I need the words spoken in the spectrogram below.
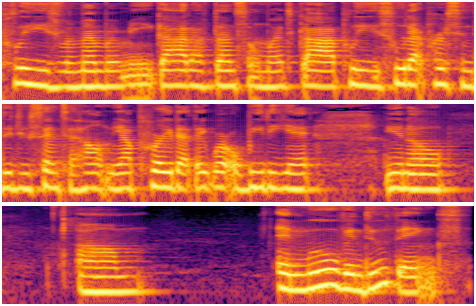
please remember me. God, I've done so much. God, please, who that person did you send to help me? I pray that they were obedient, you know, um, and move and do things.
